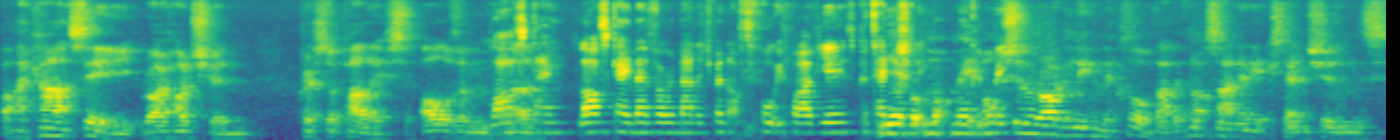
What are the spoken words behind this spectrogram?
but I can't see Roy Hodgson, Crystal Palace, all of them. Last a- game, last game ever in management after forty five years potentially. Yeah, but mo- mate, Could most be. of them are already leaving the club. Like they've not signed any extensions.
